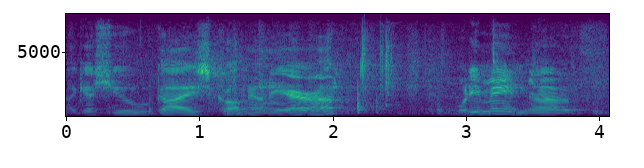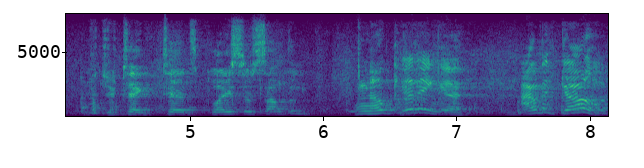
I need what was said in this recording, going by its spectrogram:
I guess you guys caught me on the air, huh? What do you mean? Uh, did you take Ted's place or something? No kidding. Uh, how'd it go?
